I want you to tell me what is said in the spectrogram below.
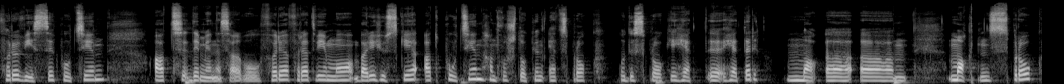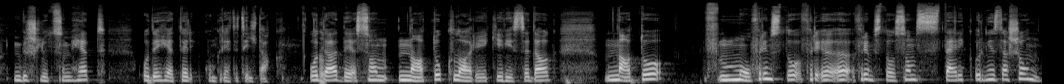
for å vise Putin at det menes alvor. For, for Vi må bare huske at Putin han forstår kun ett språk, og det språket heter uh, uh, maktens språk, besluttsomhet, og det heter konkrete tiltak. Og Det er det som Nato klarer ikke vise i dag. Nato må fremstå, fremstå som sterk organisasjon,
